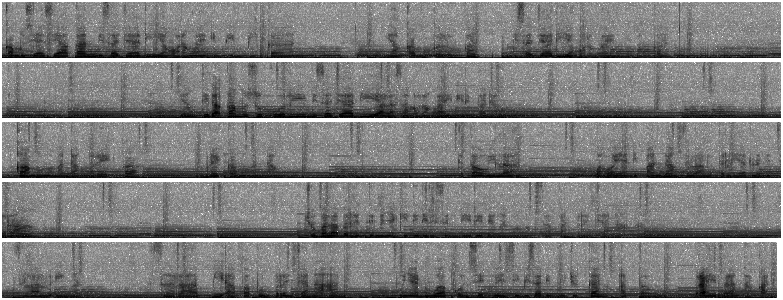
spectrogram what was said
kamu sia-siakan bisa jadi yang orang lain impi-impikan. Yang kamu keluhkan bisa jadi yang orang lain butuhkan. Yang tidak kamu syukuri bisa jadi alasan orang lain iri padamu. Kamu memandang mereka, mereka memandangmu. Ketahuilah bahwa yang dipandang selalu terlihat lebih terang. Cobalah berhenti menyakiti diri sendiri dengan memaksakan perencanaan. Selalu ingat, serapi apa pun perencanaan, punya dua konsekuensi bisa diwujudkan atau berakhir berantakan.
